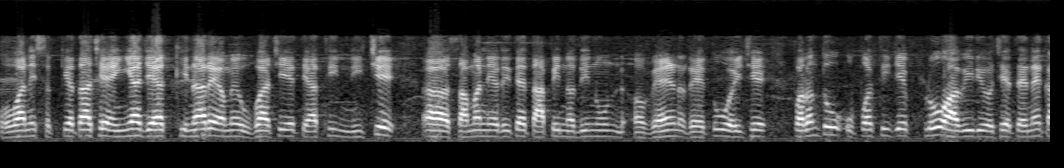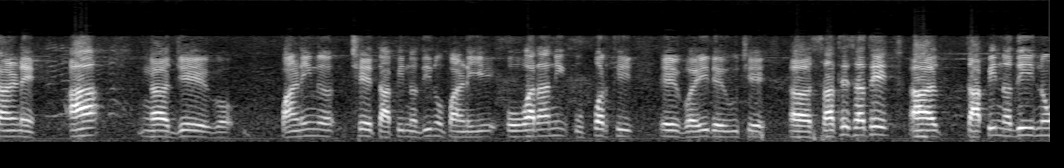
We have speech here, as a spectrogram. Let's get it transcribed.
હોવાની શક્યતા છે. અહીંયા જ્યાં કિનારે અમે ઊભા છીએ, ત્યાંથી નીચે સામાન્ય રીતે તાપી નદીનું વહેણ રહેતું હોય છે. પરંતુ ઉપરથી જે ફ્લો આવી રહ્યો છે, તેને કારણે આ જે પાણી છે, તાપી નદીનું પાણી, એ ઓવારાની ઉપરથી એ વહી રહ્યું છે. સાથે સાથે આ તાપી નદીનો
